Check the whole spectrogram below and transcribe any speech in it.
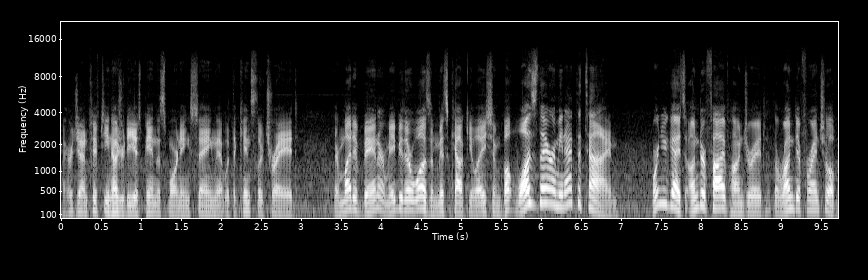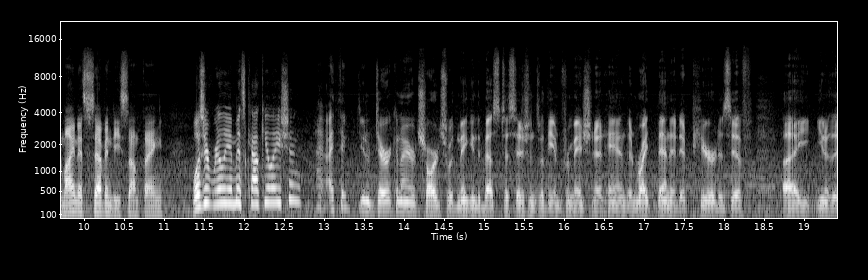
I heard you on 1500 espn this morning saying that with the kinsler trade there might have been or maybe there was a miscalculation but was there? I mean at the time weren't you guys under 500 the run differential of minus 70 something was it really a miscalculation? I, I, think you know Derek and I are charged with making the best decisions with the information at hand, and right then it appeared as if uh, you know the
